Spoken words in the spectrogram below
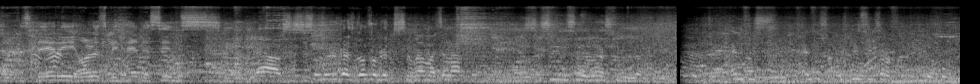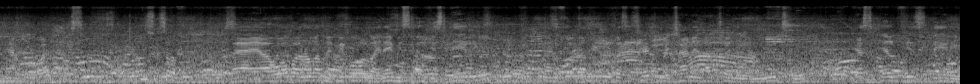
Elvis Dairy, always behind the scenes. Yeah, so, you guys don't forget to subscribe my channel. See you, you next video. Elvis, Elvis, introduce yourself. Introduce yourself. Welcome my name is Elvis Dairy. And follow me because subscribe to my channel actually on YouTube. Just Elvis Dairy.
